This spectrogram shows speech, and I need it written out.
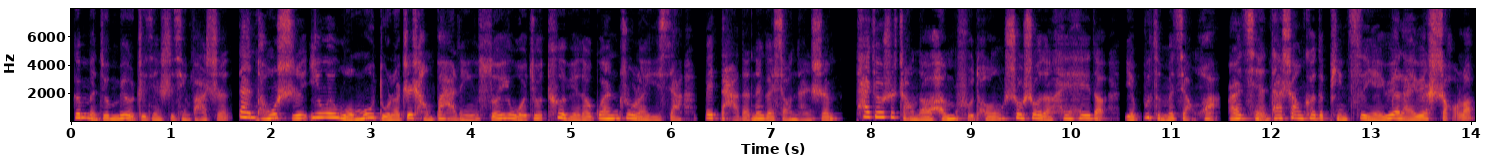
根本就没有这件事情发生。但同时，因为我目睹了这场霸凌，所以我就特别的关注了一下被打的那那个小男生。他就是长得很普通，瘦瘦的，黑黑的，也不怎么讲话。而且他上课的频次也越来越少了，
